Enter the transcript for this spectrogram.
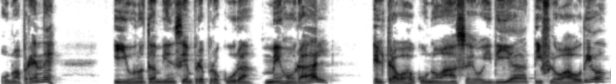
uno aprende y uno también siempre procura mejorar el trabajo que uno hace. Hoy día Tiflo Audio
